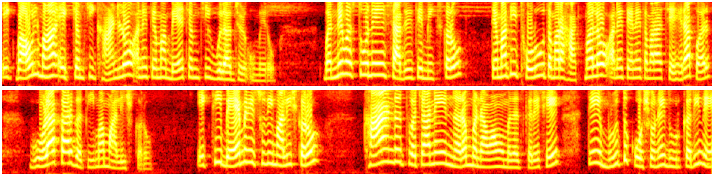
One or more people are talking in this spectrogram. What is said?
એક બાઉલમાં એક ચમચી ખાંડ લો અને તેમાં બે ચમચી ગુલાબજળ ઉમેરો. બંને વસ્તુઓને સારી રીતે મિક્સ કરો. તેમાંથી થોડું તમારા હાથમાં લો અને તેને તમારા ચહેરા પર ગોળાકાર ગતિમાં માલિશ કરો. એકથી બે મિનિટ સુધી માલિશ કરો. ખાંડ ત્વચાને નરમ બનાવવામાં મદદ કરે છે. તે મૃત કોષોને દૂર કરીને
